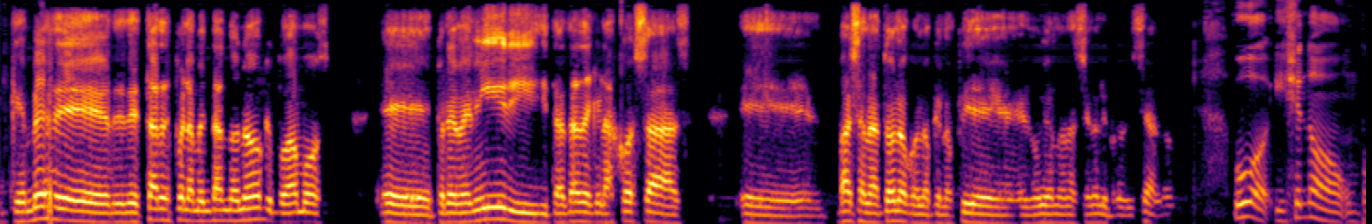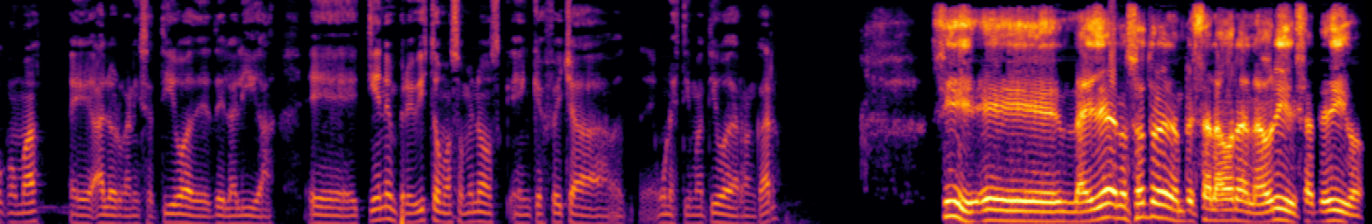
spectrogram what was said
de- que en vez de- de estar después lamentándonos que podamos eh, prevenir y, y tratar de que las cosas eh, vayan a tono con lo que nos pide el gobierno nacional y provincial, ¿no? Hugo, y yendo un poco más eh, a lo organizativo de, de la liga, eh, ¿tienen previsto más o menos en qué fecha eh, un estimativo de arrancar? Sí, la idea de nosotros era empezar ahora en abril, ya te digo.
